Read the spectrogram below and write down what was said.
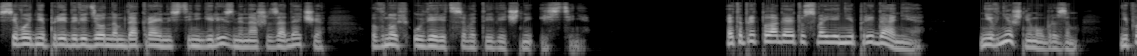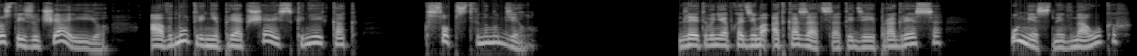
Сегодня при доведенном до крайности нигилизме наша задача вновь увериться в этой вечной истине. Это предполагает усвоение предания, не внешним образом, не просто изучая ее, а внутренне приобщаясь к ней как к собственному делу. Для этого необходимо отказаться от идеи прогресса, уместной в науках,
